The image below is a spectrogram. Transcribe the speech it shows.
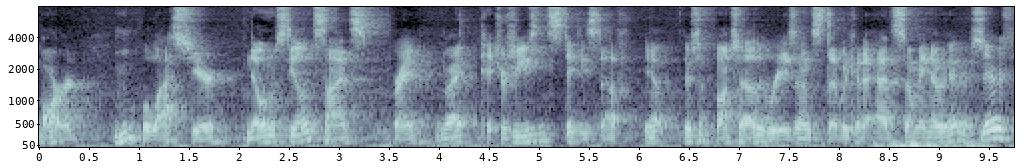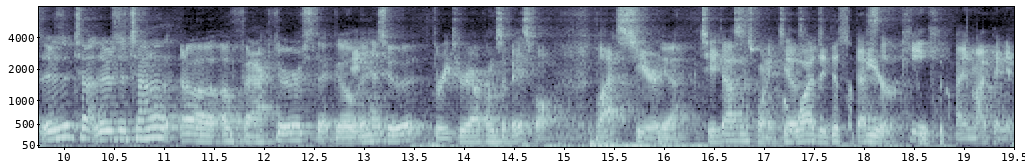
hard. Well last year no one was stealing signs right right pitchers are using sticky stuff. yep There's a bunch of other reasons that we could have had so many no hitters. There's there's a ton there's a ton of, uh, of factors that go into it. Three true outcomes of baseball. Last year, Yeah. 2020, Why they 2022, disappear That's the peak, in my opinion,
